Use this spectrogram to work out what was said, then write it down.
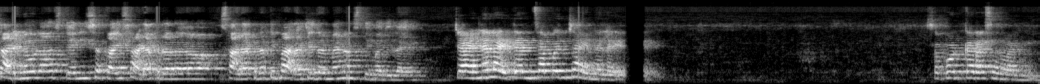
साडेनऊला असते आणि सकाळी साडे अकराला साडे अकरा ते बाराच्या दरम्यान असते माझी लाईव्ह चॅनल आहे. त्यांचा पण चॅनल आहे. सपोर्ट करा सर्वांनी.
